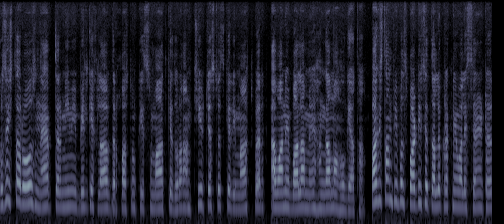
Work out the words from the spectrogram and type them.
گزشتہ روز نیب ترمیمی بل کے خلاف درخواستوں کی سماعت کے دوران چیف جسٹس کے ریمارکس پر عوان بالا میں ہنگامہ ہو گیا تھا۔ پاکستان پیپلز پارٹی سے تعلق رکھنے والے سینیٹر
